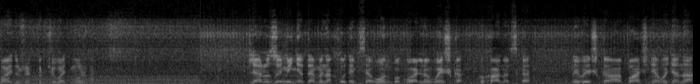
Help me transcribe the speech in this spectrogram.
байдуже, корчувати можна. Для розуміння, де ми знаходимося, он буквально вишка Кохановська, не вишка, а башня водяна.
